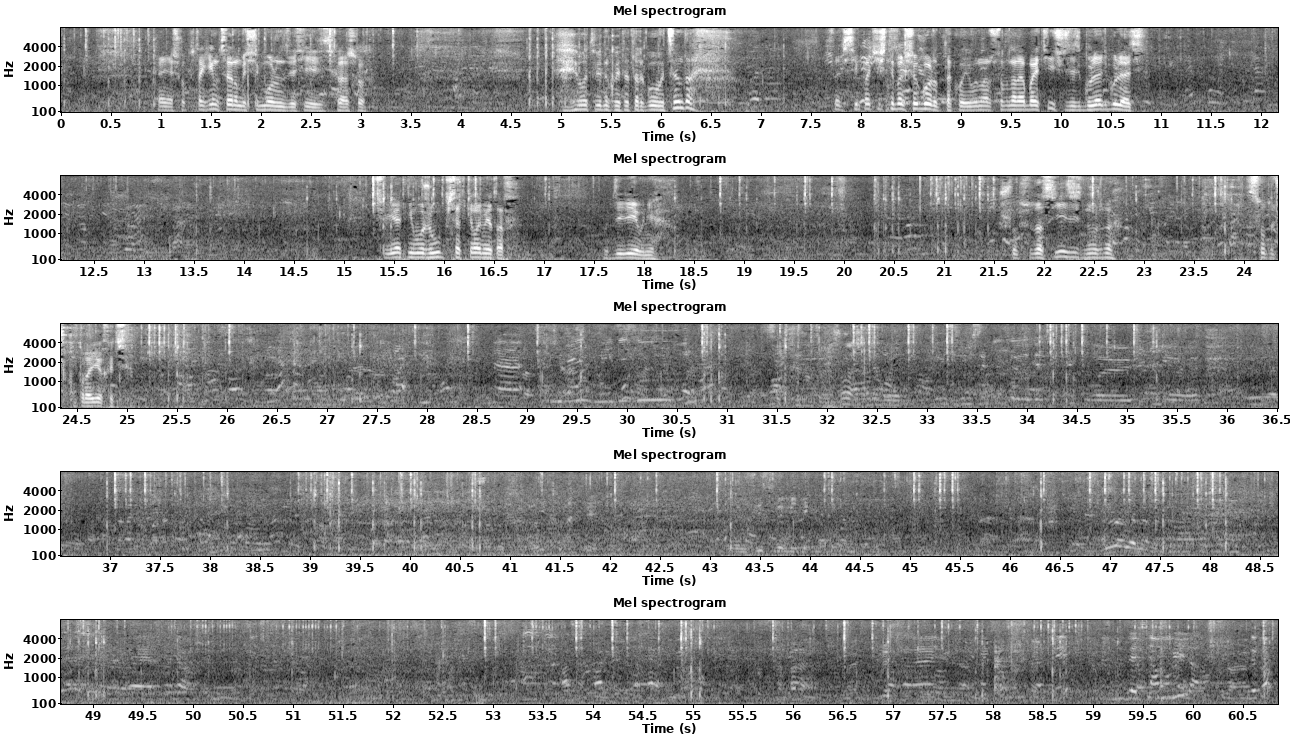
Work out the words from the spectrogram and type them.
Конечно, по таким ценам еще можно здесь ездить хорошо. И вот видно какой-то торговый центр. Кстати, симпатичный большой город такой. Его надо, чтобы надо обойти, еще здесь гулять-гулять. Я от него живу 50 километров в деревне. Чтобы сюда съездить, нужно соточку проехать. देखो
